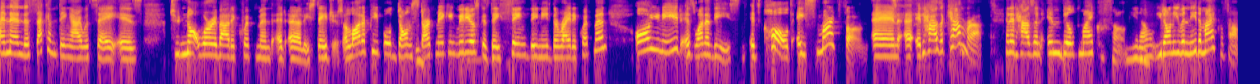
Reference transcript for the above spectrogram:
And then the second thing I would say is to not worry about equipment at early stages. A lot of people don't mm-hmm. start making videos because they think they need the right equipment. All you need is one of these. It's called a smartphone and uh, it has a camera and it has an inbuilt microphone. You know, you don't even need a microphone.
